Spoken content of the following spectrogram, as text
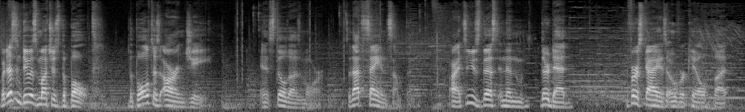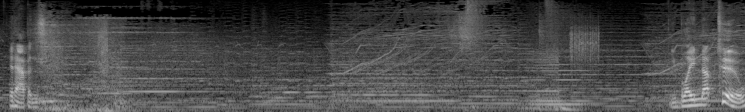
But it doesn't do as much as the bolt. The bolt is RNG, and it still does more. So that's saying something. All right, let's use this, and then they're dead. The first guy is overkill, but it happens. Blading up too.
